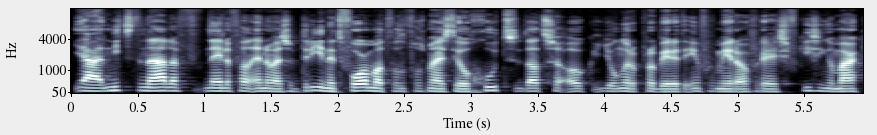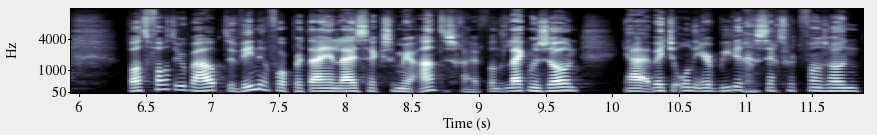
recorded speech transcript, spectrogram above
ja, niet te nadelen van NOS op 3 in het format, want volgens mij is het heel goed dat ze ook jongeren proberen te informeren over deze verkiezingen. Maar wat valt er überhaupt te winnen voor partijen en lijsttrekkers meer aan te schuiven? Want het lijkt me zo'n, ja, een beetje oneerbiedig gezegd, soort van zo'n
